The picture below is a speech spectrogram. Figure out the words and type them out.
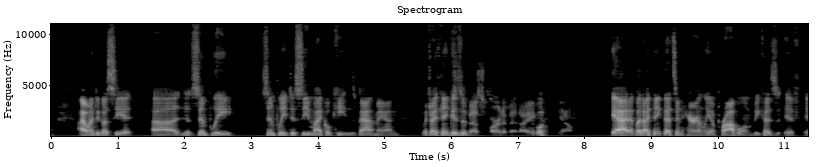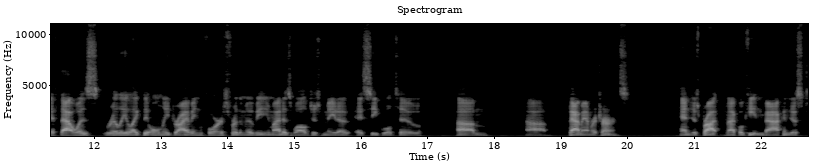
I went to go see it uh, just simply simply to see Michael Keaton's Batman, which I think is the a, best part of it. I well. Yeah, but I think that's inherently a problem because if if that was really like the only driving force for the movie, you might as well have just made a, a sequel to um, uh, Batman Returns and just brought Michael Keaton back and just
